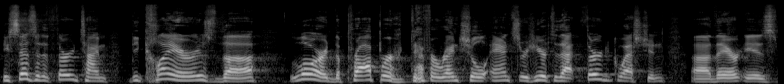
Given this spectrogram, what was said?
He says it a third time, declares the Lord. The proper deferential answer here to that third question uh, there is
